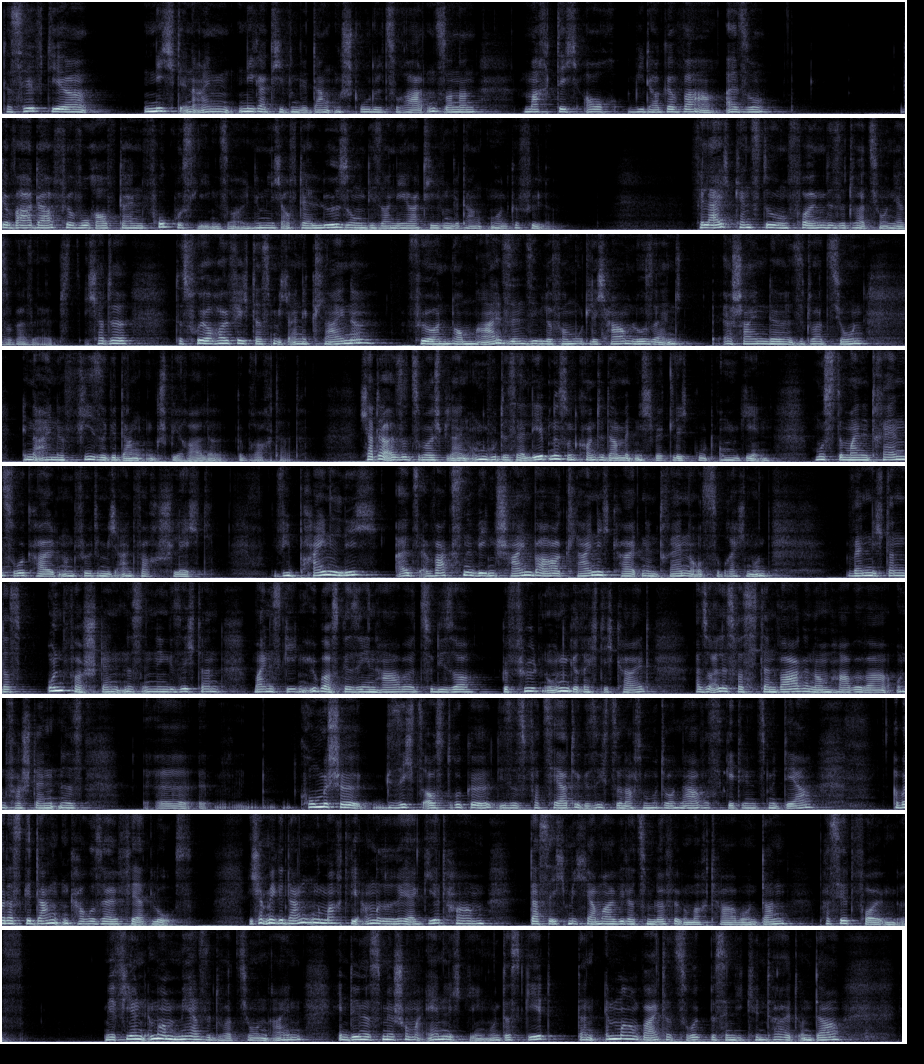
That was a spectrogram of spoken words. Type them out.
Das hilft dir nicht in einen negativen Gedankenstrudel zu raten, sondern macht dich auch wieder gewahr. Also gewahr dafür, worauf dein Fokus liegen soll, nämlich auf der Lösung dieser negativen Gedanken und Gefühle. Vielleicht kennst du folgende Situation ja sogar selbst. Ich hatte das früher häufig, dass mich eine kleine, für normalsensible vermutlich harmlose erscheinende Situation in eine fiese Gedankenspirale gebracht hat. Ich hatte also zum Beispiel ein ungutes Erlebnis und konnte damit nicht wirklich gut umgehen, musste meine Tränen zurückhalten und fühlte mich einfach schlecht. Wie peinlich, als Erwachsene wegen scheinbarer Kleinigkeiten in Tränen auszubrechen und wenn ich dann das Unverständnis in den Gesichtern meines Gegenübers gesehen habe zu dieser gefühlten Ungerechtigkeit, also alles, was ich dann wahrgenommen habe, war Unverständnis, äh, komische Gesichtsausdrücke, dieses verzerrte Gesicht, so nach dem Motto, na, was geht denn jetzt mit der? Aber das Gedankenkarussell fährt los. Ich habe mir Gedanken gemacht, wie andere reagiert haben, dass ich mich ja mal wieder zum Löffel gemacht habe. Und dann passiert Folgendes. Mir fielen immer mehr Situationen ein, in denen es mir schon mal ähnlich ging. Und das geht dann immer weiter zurück bis in die Kindheit. Und da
